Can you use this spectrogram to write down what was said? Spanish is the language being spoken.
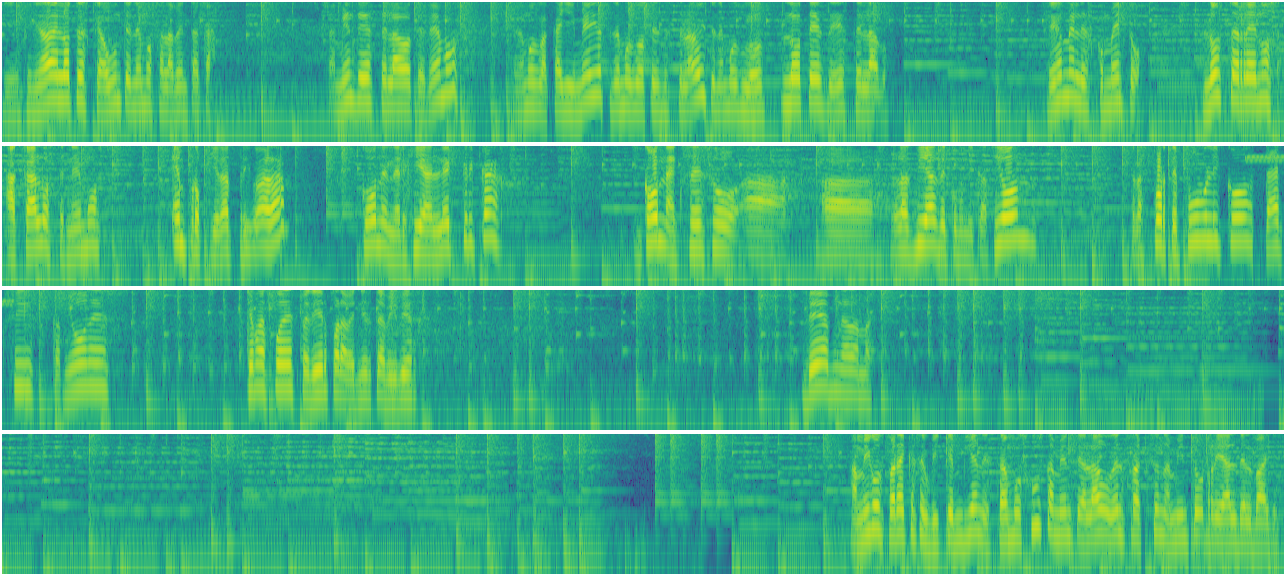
y infinidad de lotes que aún tenemos a la venta acá. También de este lado tenemos, tenemos la calle y medio, tenemos lotes de este lado y tenemos los lotes de este lado. Déjenme les comento, los terrenos acá los tenemos en propiedad privada, con energía eléctrica, con acceso a las vías de comunicación, transporte público, taxis, camiones, ¿Qué más puedes pedir para venirte a vivir? Vean nada más. Amigos, para que se ubiquen bien, estamos justamente al lado del fraccionamiento Real del Valle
